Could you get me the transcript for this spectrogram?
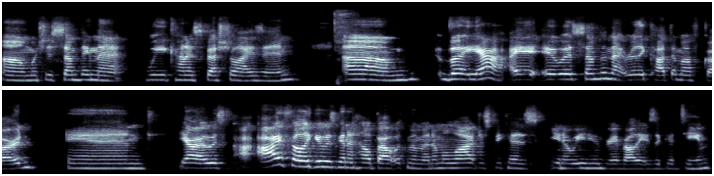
um, which is something that we kind of specialize in. Um, but yeah, I, it was something that really caught them off guard. And yeah, it was, I, felt like it was going to help out with momentum a lot just because, you know, we knew Grand Valley is a good team.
